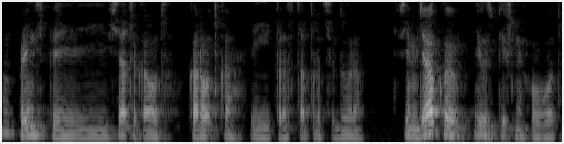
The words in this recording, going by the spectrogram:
Ну, в принципі, і вся така от коротка і проста процедура. Всім дякую і успішних угод.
